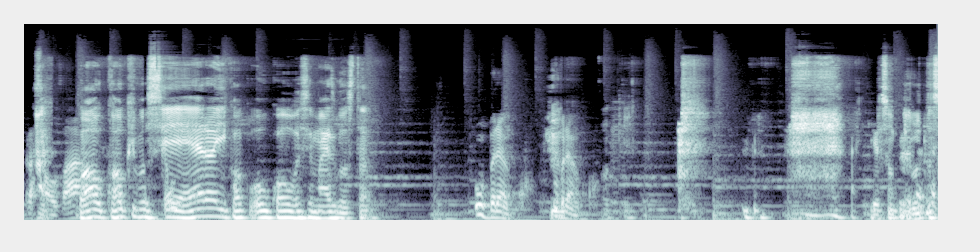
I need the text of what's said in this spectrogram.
pra ah, salvar. Qual, qual que você então, era e qual, ou qual você mais gostava? O branco. O branco. ok. Aqui são perguntas,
